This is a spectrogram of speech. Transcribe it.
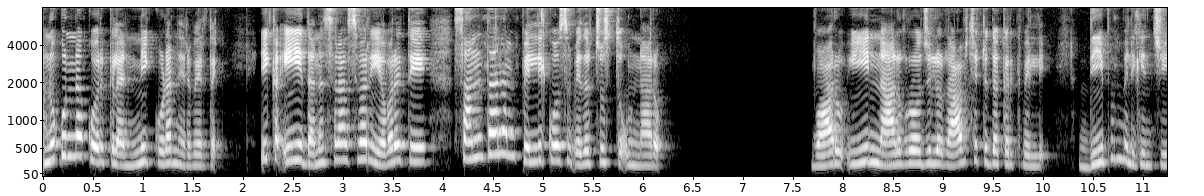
అనుకున్న కోరికలన్నీ కూడా నెరవేరుతాయి. ఇక ఈ ధనుసు రాశి వారు ఎవరైతే సంతానం పెళ్ళి కోసం ఎదురుచూస్తూ ఉన్నారో వారు ఈ నాలుగు రోజులు రావి చెట్టు దగ్గరికి వెళ్ళి దీపం వెలిగించి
